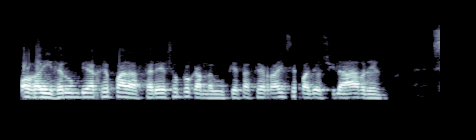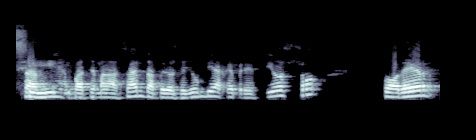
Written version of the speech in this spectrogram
organizar un viaje para hacer eso porque Andalucía está cerrada y sepa Dios si la abren también para Semana Santa, pero sería un viaje precioso poder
